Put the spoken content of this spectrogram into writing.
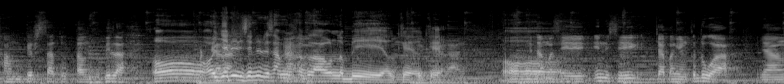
hampir satu tahun lebih lah. Oh, oh jadi di sini udah sampai nah, satu tahun lebih. Oke oke. Okay, okay. Oh. Kita masih ini sih cabang yang kedua. Yang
